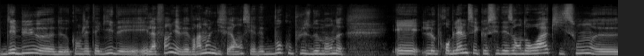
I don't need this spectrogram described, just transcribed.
début euh, de quand j'étais guide et, la fin. Il y avait vraiment une différence. Il y avait beaucoup plus de monde. Et le problème, c'est que c'est des endroits qui sont euh,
